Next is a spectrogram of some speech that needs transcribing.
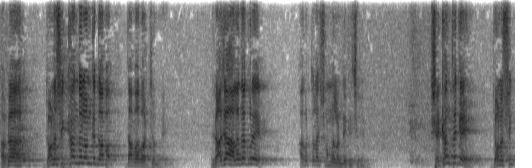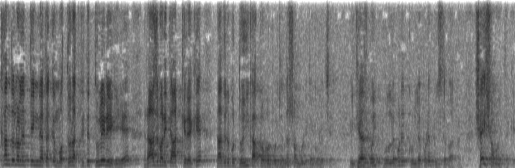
আপনার জনশিক্ষা আন্দোলনকে দাবা, দাবাবার জন্যে রাজা আলাদা করে আগরতলায় সম্মেলন ডেকেছিলেন। সেখান থেকে জনশিক্ষা আন্দোলনের তিন নেতাকে মধ্যরাত্রিতে তুলে নিয়ে গিয়ে রাজবাড়িতে আটকে রেখে তাদের উপর দৈহিক আক্রমণ পর্যন্ত সংগঠিত করেছে। ইতিহাস বই পড়লে পড়ে, খুললে পড়ে, বুঝতে পারবেন। সেই সময় থেকে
